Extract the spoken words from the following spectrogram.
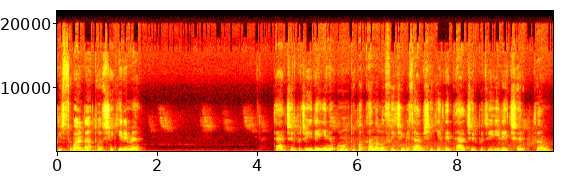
1 su bardağı toz şekerimi, tel çırpıcı ile yine unun topa kalmaması için güzel bir şekilde tel çırpıcı ile çırptım.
